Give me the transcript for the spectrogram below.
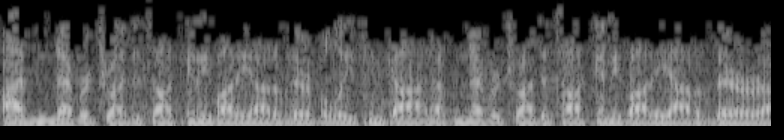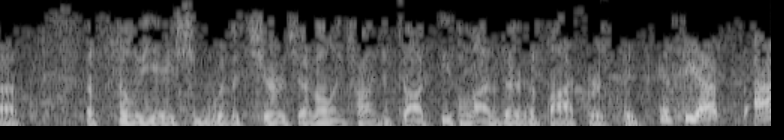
I've never tried to talk anybody out of their belief in God. I've never tried to talk anybody out of their uh, affiliation with a church. I've only tried to talk people out of their hypocrisy. And see, I I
